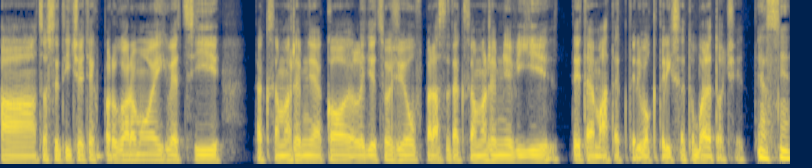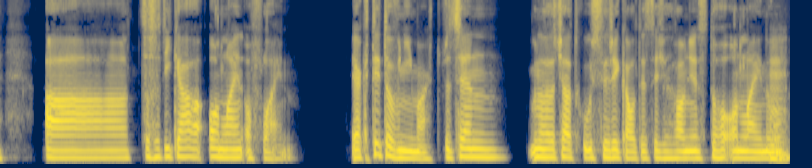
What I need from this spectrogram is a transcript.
A co se týče těch programových věcí, tak samozřejmě jako lidi, co žijou v Praze, tak samozřejmě ví ty témata, který, o kterých se to bude točit. Jasně. A co se týká online, offline, jak ty to vnímáš? Přece jen na začátku už si říkal, ty jsi hlavně z toho onlineu. Hmm.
